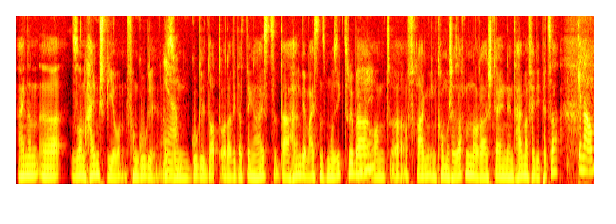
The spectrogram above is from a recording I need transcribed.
einen, äh, so ein Heimspion von Google. Also Ja. so ein Google Dot oder wie das Ding heißt. Da hören wir meistens Musik drüber Mhm. und äh, fragen ihn komische Sachen oder stellen den Timer für die Pizza. Genau.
